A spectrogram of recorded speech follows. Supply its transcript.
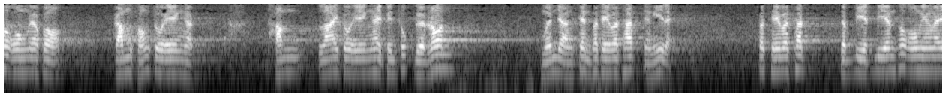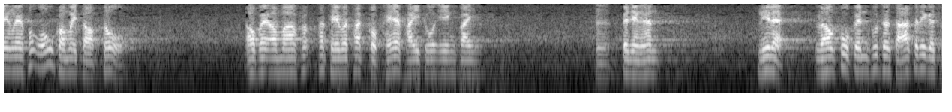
พระองค์แล้วก็กรรมของตัวเองอะทำลายตัวเองให้เป็นทุกข์เดือดร้อน เหมือนอย่างเช่นพระเทวทัตอย่างนี้แหละ พระเทวทัตจะเบียดเบียนพระองค์อย่างไรอย่างไร พระองค์ก็ไม่ตอบโต้ เอาไปเอามาพระเทวทัตก็แพ้ภัยตัวเองไปเป็นอย่างนั้น นี่แหละ เราผู้เป็นพุทธศาสนิกช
